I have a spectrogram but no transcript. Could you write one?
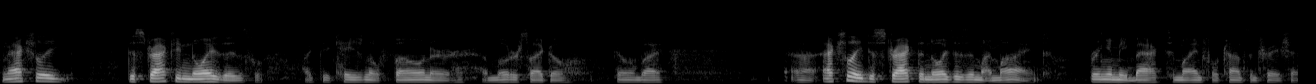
And actually, distracting noises, like the occasional phone or a motorcycle going by, uh, actually distract the noises in my mind bringing me back to mindful concentration.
